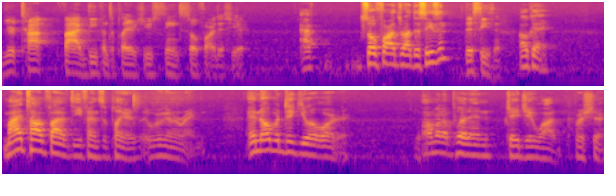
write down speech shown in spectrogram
your top five defensive players you've seen so far this year, After, So far throughout the season, this season. Okay. My top five defensive players that we're gonna rank. In no particular order. I'm gonna put in JJ Watt for sure.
